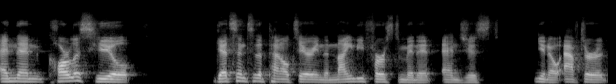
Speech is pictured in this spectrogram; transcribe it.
And then Carlos Gil gets into the penalty area in the 91st minute and just, you know, after a,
